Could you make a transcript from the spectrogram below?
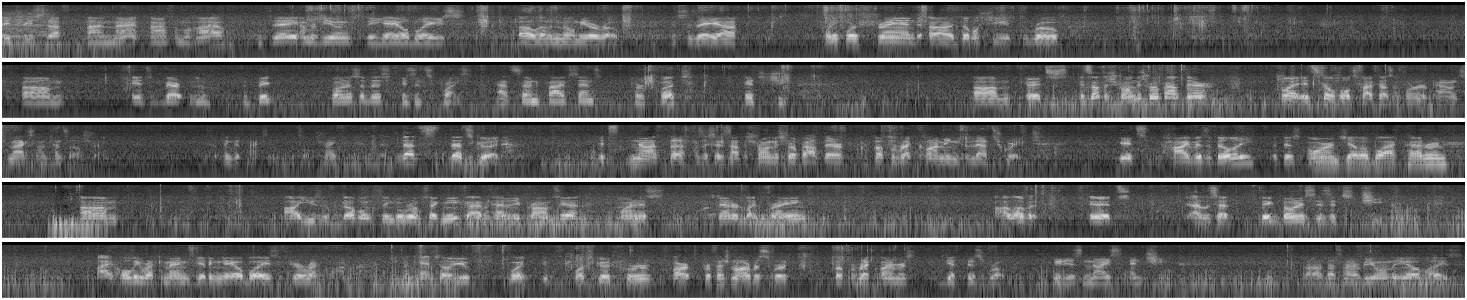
Hey Tree Stuff, I'm Matt, I'm from Ohio, and today I'm reviewing the Yale Blaze uh, 11 millimeter rope. This is a uh, 24 strand uh, double sheathed rope. Um, it's very, the, the big bonus of this is its price. At 75 cents per foot, it's cheap. Um, it's, it's not the strongest rope out there, but it still holds 5,400 pounds maximum tensile strength. I think it's maximum tensile strength. That's that's good. It's not the, as I said, it's not the strongest rope out there, but for rec climbing, that's great. It's high visibility with this orange, yellow, black pattern. Um, I use a double and single rope technique. I haven't had any problems yet, minus standard light fraying. I love it. It's, as I said, big bonus is it's cheap. I wholly recommend getting Yale Blaze if you're a rec climber. I can't tell you what what's good for art, professional arborist work, but for rec climbers, get this rope. It is nice and cheap. Uh, that's my review on the Yale Blaze.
